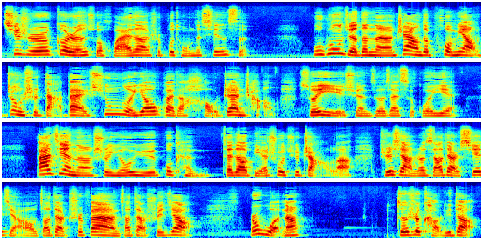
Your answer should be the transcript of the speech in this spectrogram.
其实个人所怀的是不同的心思。悟空觉得呢，这样的破庙正是打败凶恶妖怪的好战场，所以选择在此过夜。八戒呢，是由于不肯再到别处去找了，只想着早点歇脚，早点吃饭，早点睡觉。而我呢，则是考虑到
